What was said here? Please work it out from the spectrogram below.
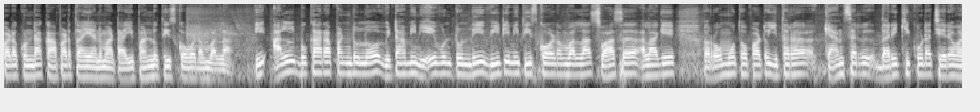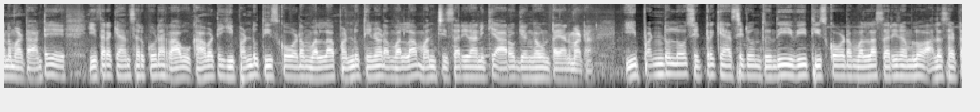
పడకుండా కాపాడుతాయి అన్నమాట ఈ పండు తీసుకోవడం వల్ల. ఈ అల్ బుకారా పండులో విటమిన్ ఏ ఉంటుంది? వీటిని తీసుకోవడం వల్ల శ్వాస అలాగే రొమ్ముతో పాటు ఇతర క్యాన్సర్ దరికి కూడా చేరవన్నమాట. అంటే ఇతర క్యాన్సర్ కూడా రావు. కాబట్టి ఈ పండు తీసుకోవడం వల్ల పండు తినడం వల్ల మంచి శరీరానికి ఆరోగ్యంగా ఉంటాయి అన్నమాట ఈ పండులో సిట్రిక్ యాసిడ్ ఉంటుంది. ఇవి తీసుకోవడం వల్ల శరీరంలో అలసట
